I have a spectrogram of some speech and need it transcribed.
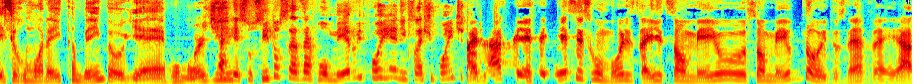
esse rumor aí também, Doug, é rumor de. É, ressuscita o César Romero e põe ele em Flashpoint. Mas assim, esse- esses rumores aí são meio, são meio doidos, né, velho? Ah,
